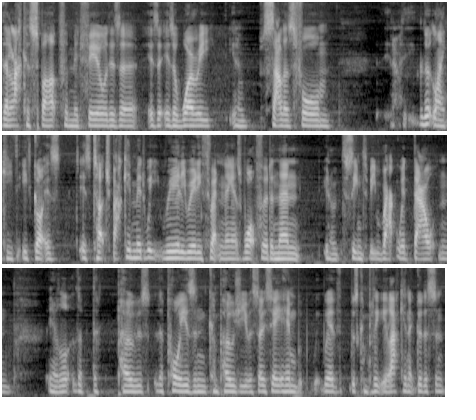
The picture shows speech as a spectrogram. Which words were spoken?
the lack of spark for midfield is a is a, is a worry. You know Salah's form you know, looked like he he'd got his his touch back in midweek, really really threatening against Watford, and then you know seemed to be racked with doubt and you know the the pose the poise and composure you associate him with was completely lacking at Goodison.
